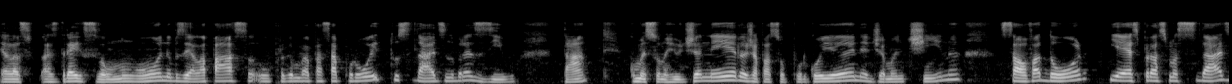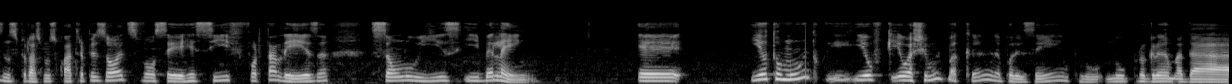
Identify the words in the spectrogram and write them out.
elas, as drags vão num ônibus e ela passa, o programa vai passar por oito cidades no Brasil, tá? Começou no Rio de Janeiro, já passou por Goiânia, Diamantina, Salvador e as próximas cidades, nos próximos quatro episódios, vão ser Recife, Fortaleza, São Luís e Belém. É, e eu tô muito, e eu, eu achei muito bacana, por exemplo, no programa da,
